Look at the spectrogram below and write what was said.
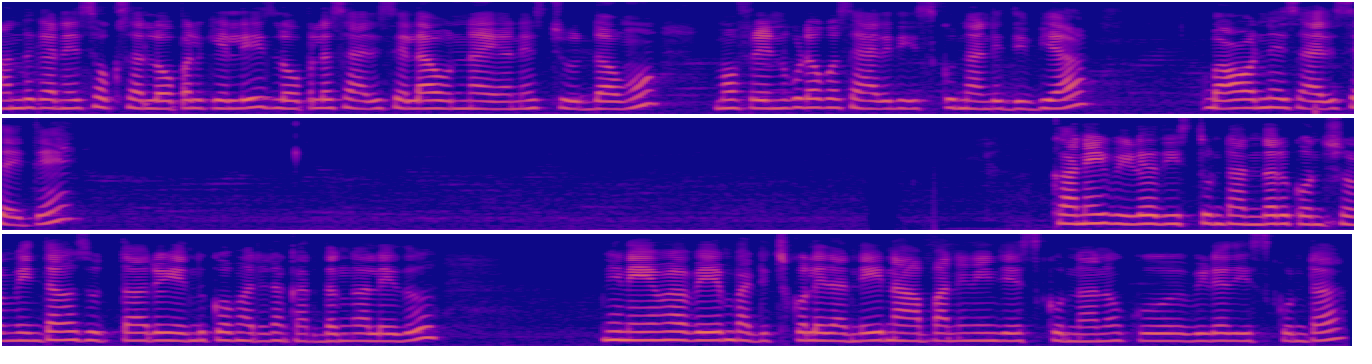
అందుకనేసి ఒకసారి లోపలికి వెళ్ళి లోపల శారీస్ ఎలా ఉన్నాయి అనేసి చూద్దాము. మా ఫ్రెండ్ కూడా ఒక శారీ తీసుకుందండి దివ్య. బాగున్నాయి శారీస్ అయితే. కానీ వీడియో తీస్తుంటే అందరూ కొంచెం వింతగా చూస్తారు. ఎందుకో మరి నాకు అర్థం కాలేదు. నేనేం అవేం పట్టించుకోలేదండి. నా పని నేను చేసుకున్నాను. కూ- వీడియో తీసుకుంటా.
